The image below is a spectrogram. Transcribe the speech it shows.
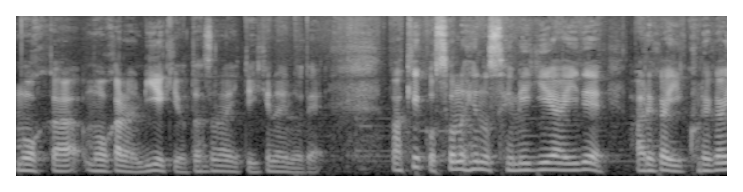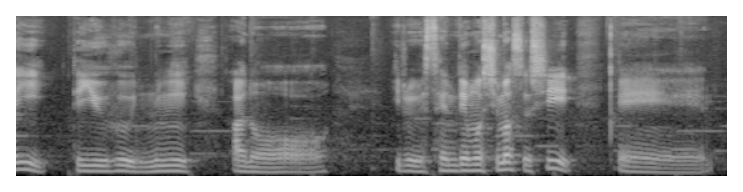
儲か儲からない利益を出さないといけないので、まあ、結構その辺のせめぎ合いであれがいいこれがいいっていうふうにあのいろいろ宣伝もしますし、えー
